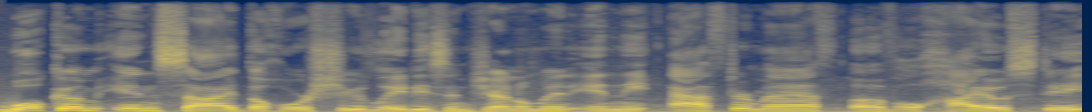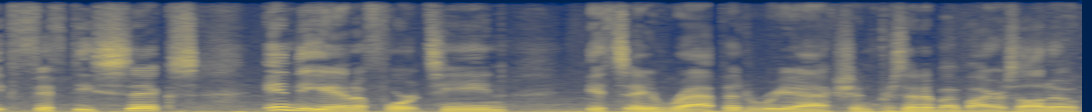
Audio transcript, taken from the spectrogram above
Welcome inside the horseshoe, ladies and gentlemen, in the aftermath of Ohio State 56, Indiana 14. It's a rapid reaction presented by Buyers Auto.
